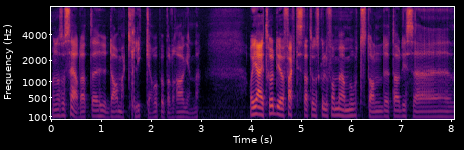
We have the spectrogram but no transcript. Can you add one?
Men så ser du at uh, hun dama klikker oppe på dragen. der. Og jeg trodde jo faktisk at hun skulle få mer motstand ut av disse uh,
